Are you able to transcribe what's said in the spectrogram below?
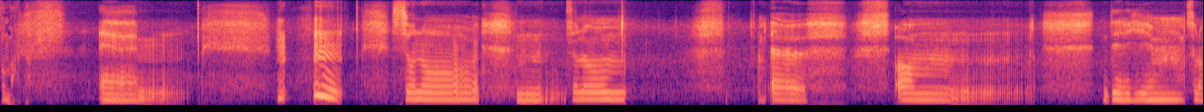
von Martha. Ehm, sono mm, sono eh, um, dei sono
